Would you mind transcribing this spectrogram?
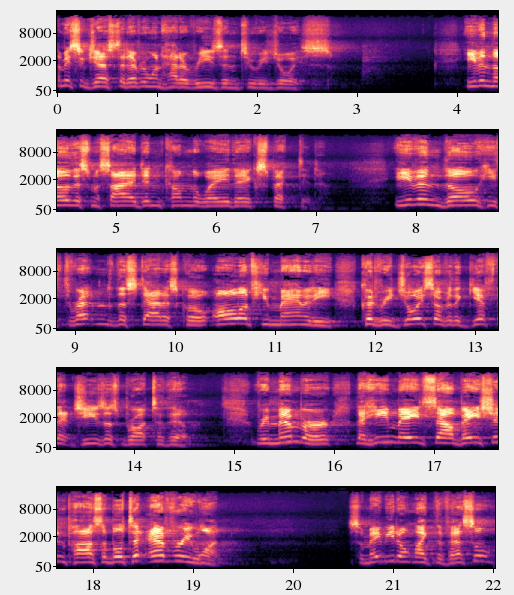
Let me suggest that everyone had a reason to rejoice, even though this Messiah didn't come the way they expected. Even though he threatened the status quo, all of humanity could rejoice over the gift that Jesus brought to them. Remember that he made salvation possible to everyone. So maybe you don't like the vessel,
